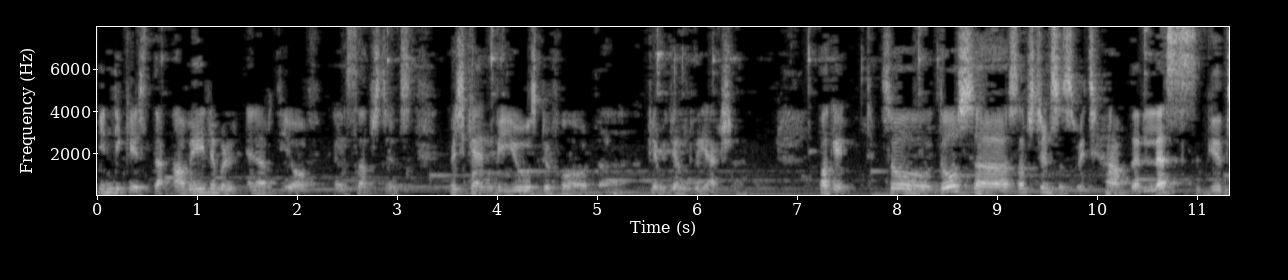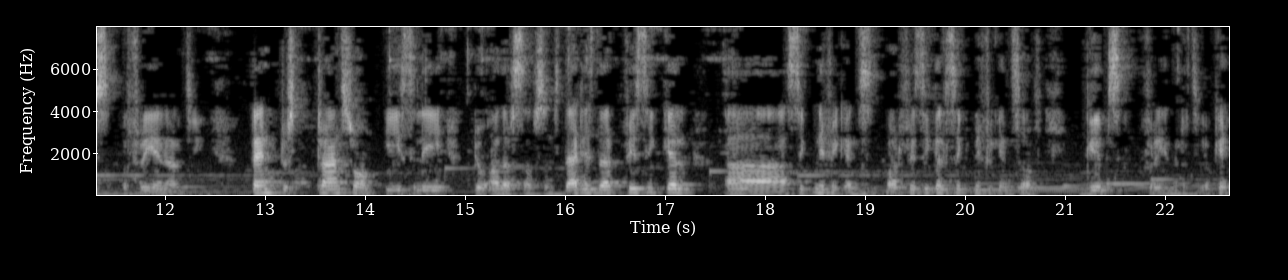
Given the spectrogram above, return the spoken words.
indicates the available energy of a substance which can be used for the chemical reaction. Okay. So those uh, substances which have the less gibbs free energy tend to transform easily to other substance that is the physical uh, significance or physical significance of gibbs free energy okay?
